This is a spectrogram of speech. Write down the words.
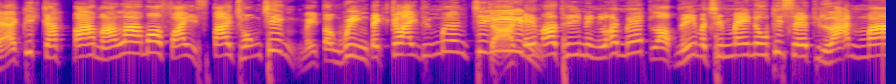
แจกพิกัดปลาหมาล่าหม้อไฟ สไตล์ชงชิ่ง ไม่ต้องวิ่งไปไกลถึงเมืองจีน จาก MRT 100 เมตรรอบนี้มาชิมเมนูพิเศษที่ร้านมา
